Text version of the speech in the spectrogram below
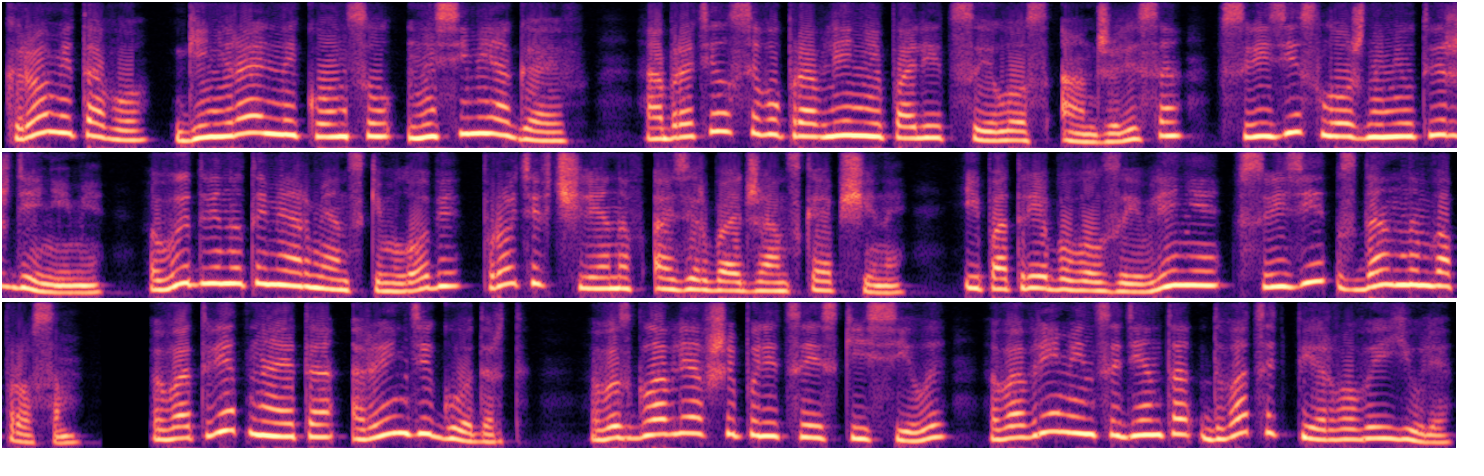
Кроме того, генеральный консул Насими Агаев обратился в управление полиции Лос-Анджелеса в связи с ложными утверждениями, выдвинутыми армянским лобби против членов азербайджанской общины, и потребовал заявления в связи с данным вопросом. В ответ на это Рэнди Годдард, возглавлявший полицейские силы во время инцидента 21 июля,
